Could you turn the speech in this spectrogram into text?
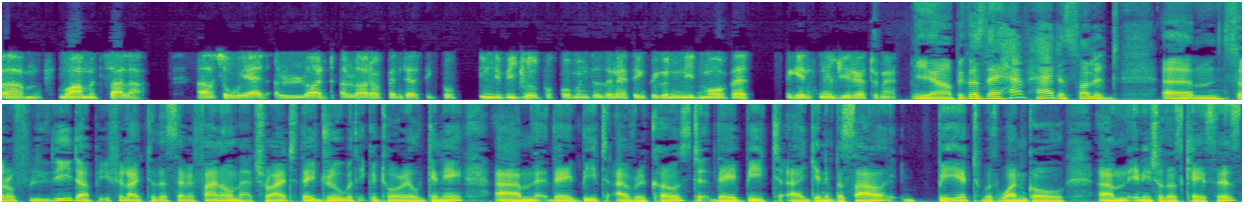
um, Mohamed Salah. Uh, so we had a lot, a lot of fantastic individual performances, and I think we're going to need more of that against Nigeria tonight. Yeah, because they have had a solid um, sort of lead up, if you like, to the semi-final match, right? They drew with Equatorial Guinea. Um, they beat Ivory Coast. They beat uh, Guinea-Bissau. Be it with one goal um, in each of those cases.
